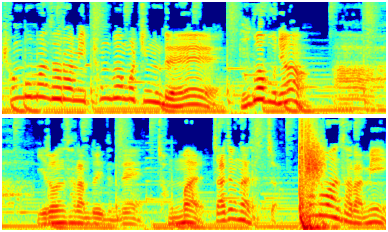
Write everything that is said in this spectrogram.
평범한 사람이 평범한 걸 찍는데 누가 보냐? 아... 이런 사람들이 있는데 정말 짜증나셨죠? 평범한 사람이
